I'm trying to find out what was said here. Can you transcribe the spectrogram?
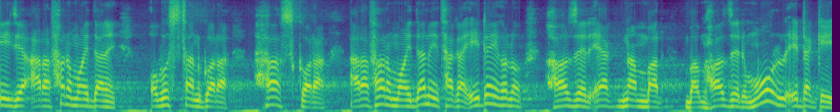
এই যে আরাফার ময়দানে অবস্থান করা, হজ করা। আরাফার ময়দানে থাকা, এটাই হলো হজের এক নাম্বার বা হজের মূল এটাকেই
